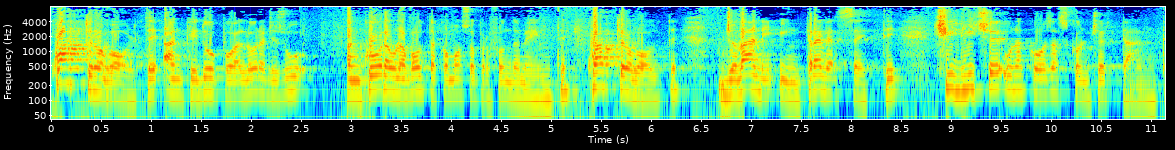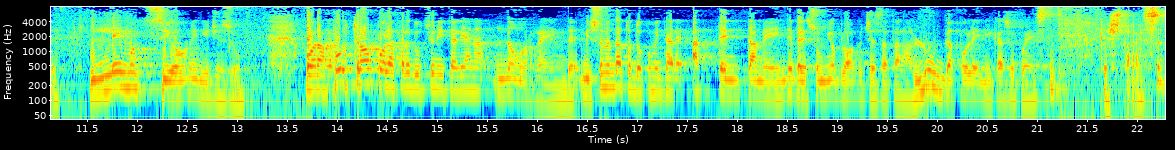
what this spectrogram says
quattro volte, anche dopo allora Gesù ancora una volta commosso profondamente, quattro volte Giovanni in tre versetti ci dice una cosa sconcertante, l'emozione di Gesù. Ora purtroppo la traduzione italiana non rende, mi sono andato a documentare attentamente, perché sul mio blog c'è stata la lunga polemica su questo, che stress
